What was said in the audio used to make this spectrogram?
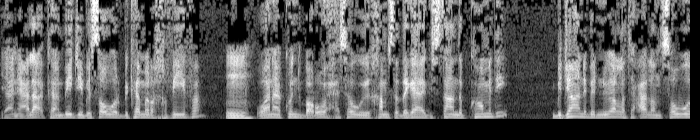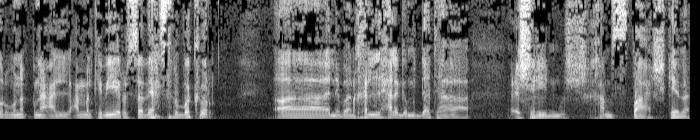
يعني علاء كان بيجي بيصور بكاميرا خفيفة. وأنا كنت بروح أسوي خمسة دقائق stand up comedy بجانب إنه يلا تعال نصور ونقنع العم الكبير أستاذ ياسر بكر آه نبغى نخلي الحلقة مدتها 20 مش 15 كذا.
